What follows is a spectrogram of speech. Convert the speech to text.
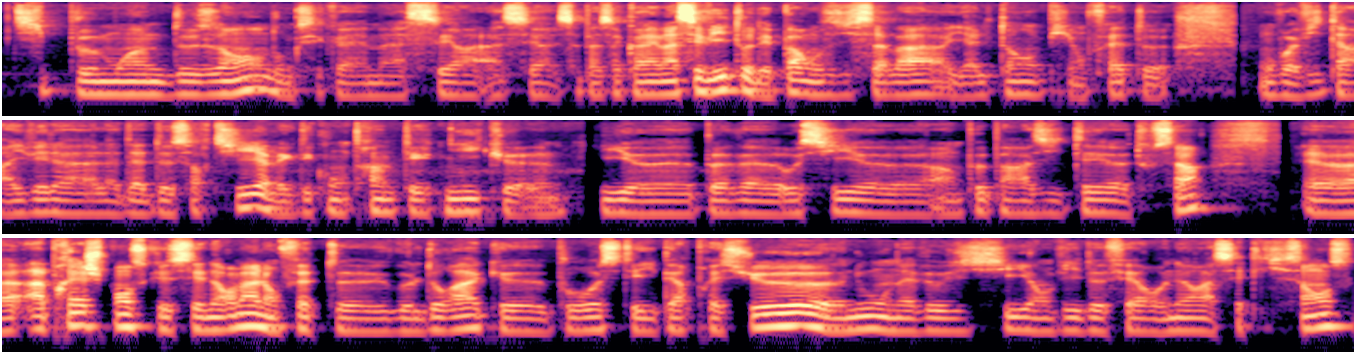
petit peu moins de deux ans, donc c'est quand même assez, assez, ça passe quand même assez vite. Au départ, on se dit ça va, il y a le temps, puis en fait, euh, on voit vite arriver la, date de sortie avec des contraintes techniques euh, qui euh, peuvent aussi un peu parasiter tout ça. Après, je pense que c'est normal. En fait, Goldorak, pour eux, c'était hyper précieux. Nous, on avait aussi envie de faire honneur à cette licence.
